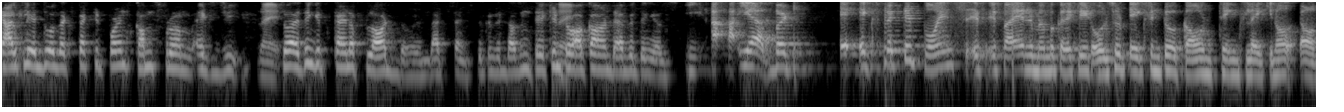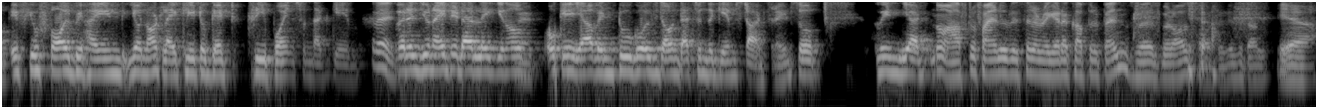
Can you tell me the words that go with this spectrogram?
calculate those expected points comes from xg right so i think it's kind of flawed though in that sense because it doesn't take into right. account everything else uh, yeah but expected points if, if i remember correctly it also takes into account things like you know um, if you fall behind you're not likely to get three points from that game. Right. whereas united are like you know right. okay yeah when two goals down that's when the game starts right? So i mean yeah. No after final whistle and we get a couple of pens we're, we're all sorted. It's done. Yeah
